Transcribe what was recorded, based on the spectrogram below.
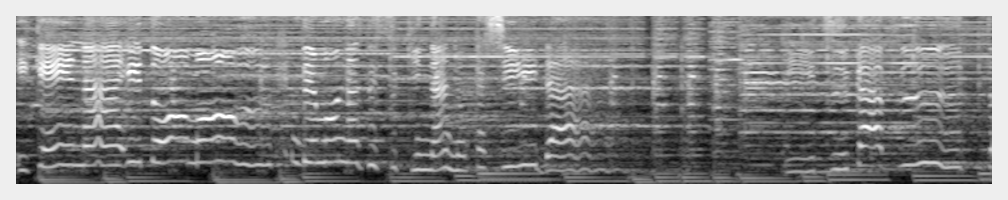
いけないと思うでもなぜ好きなのかしら。いつかふっと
